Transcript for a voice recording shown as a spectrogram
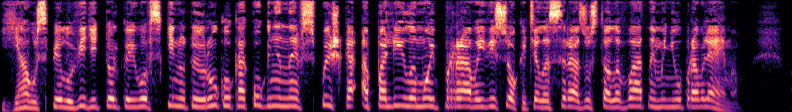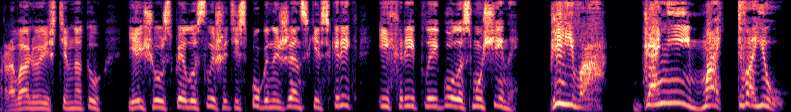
Я успел увидеть только его вскинутую руку, как огненная вспышка опалила мой правый висок, и тело сразу стало ватным и неуправляемым. Проваливаясь в темноту, я еще успел услышать испуганный женский вскрик и хриплый голос мужчины. «Пиво! Гони, мать твою!»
